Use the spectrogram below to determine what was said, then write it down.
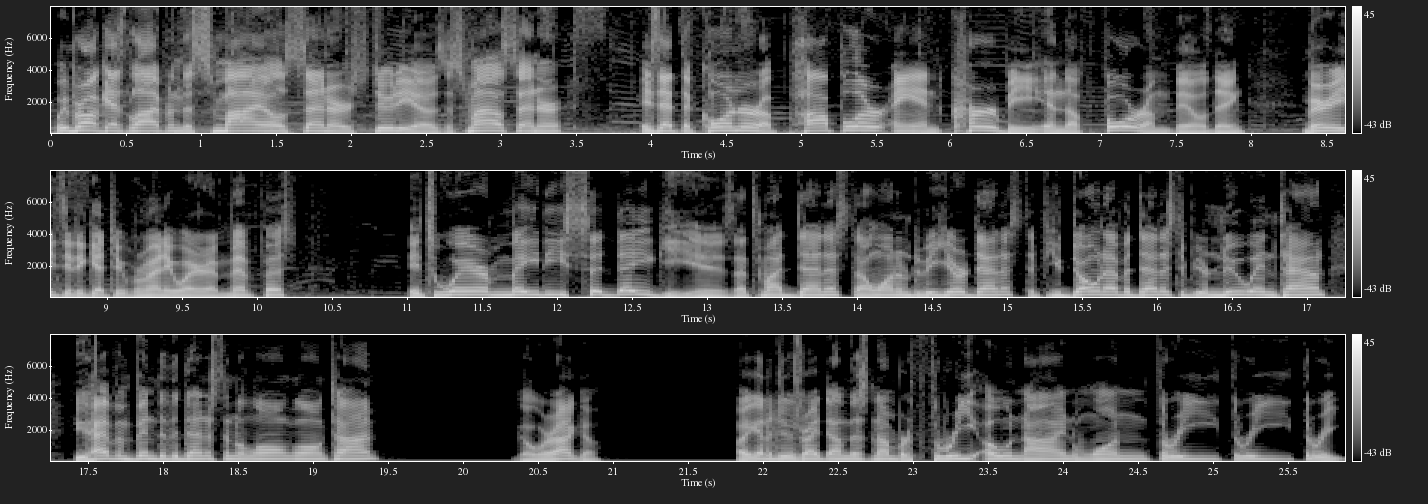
We broadcast live from the Smile Center studios. The Smile Center is at the corner of Poplar and Kirby in the Forum building. Very easy to get to from anywhere in Memphis. It's where Mady Sadeghi is. That's my dentist. I want him to be your dentist. If you don't have a dentist, if you're new in town, if you haven't been to the dentist in a long, long time, go where I go. All you got to do is write down this number, 309-1333.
